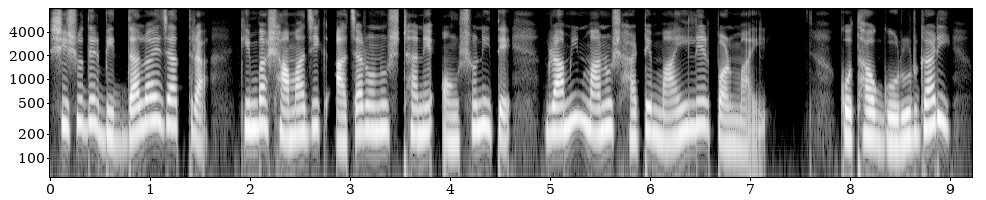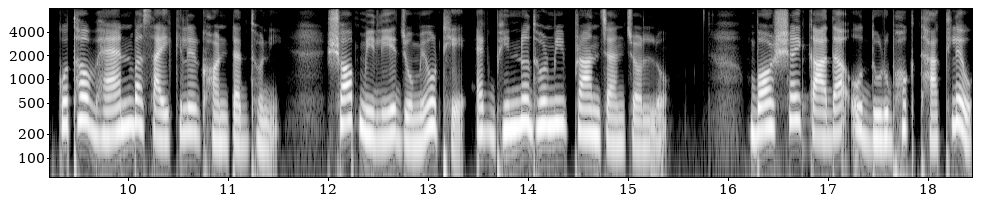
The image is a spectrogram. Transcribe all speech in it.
শিশুদের বিদ্যালয়ে যাত্রা কিংবা সামাজিক আচার অনুষ্ঠানে অংশ নিতে গ্রামীণ মানুষ হাটে মাইলের পর মাইল। কোথাও গরুর গাড়ি, কোথাও ভ্যান বা সাইকেলের ঘণ্টার ধ্বনি। সব মিলিয়ে জমে ওঠে এক ভিন্নধর্মী প্রাণচাঞ্চল্য বর্ষায় কাদা ও দুর্ভোগ থাকলেও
